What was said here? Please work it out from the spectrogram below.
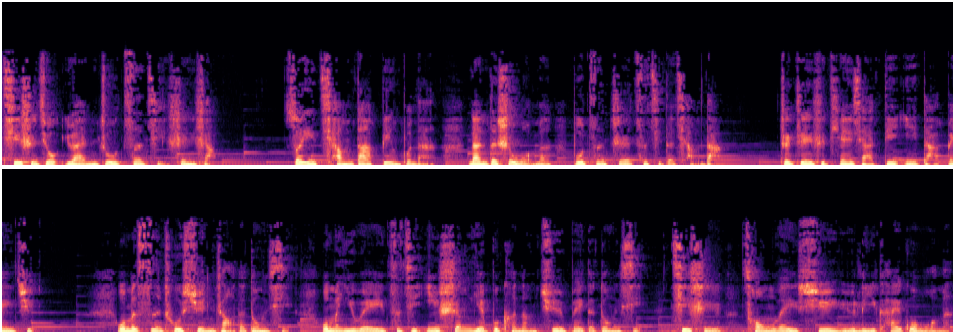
其实就援助自己身上。所以，强大并不难，难的是我们不自知自己的强大，这真是天下第一大悲剧。我们四处寻找的东西，我们以为自己一生也不可能具备的东西，其实从未须臾离开过我们。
